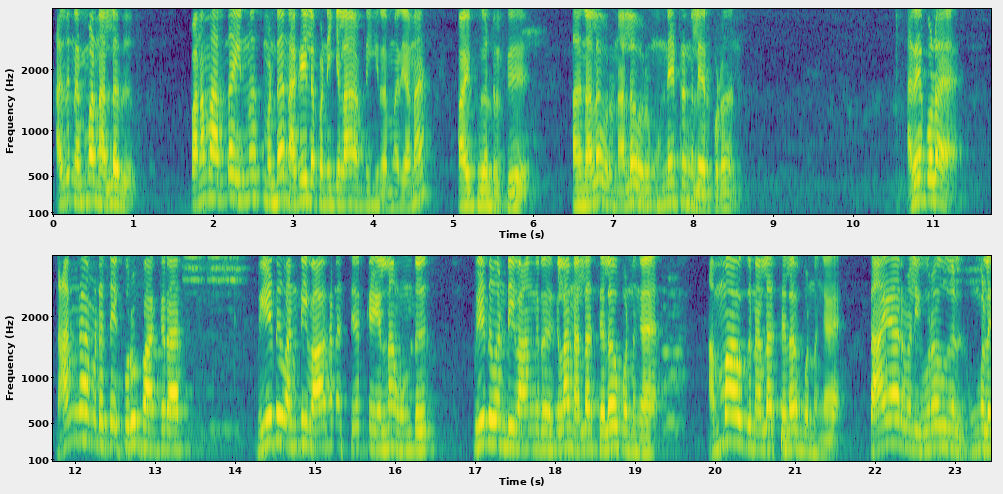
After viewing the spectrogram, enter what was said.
அது ரொம்ப நல்லது. பணமா இருந்தா இன்வெஸ்ட்மெண்ட்டாக நகையில பண்ணிக்கலாம் அப்படிங்கிற மாதிரியான வாய்ப்புகள் இருக்கு. அதனால ஒரு நல்ல ஒரு முன்னேற்றங்கள் ஏற்படும். அதே போல நான்காம் இடத்தை குரு பார்க்கிறார். வீடு வண்டி வாகன சேர்க்கைகள்லாம் உண்டு. வீடு வண்டி வாங்குறதுக்கெல்லாம் நல்லா செலவு பண்ணுங்க. அம்மாவுக்கு நல்லா செலவு பண்ணுங்க. தாயார் வழி உறவுகள் உங்களை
